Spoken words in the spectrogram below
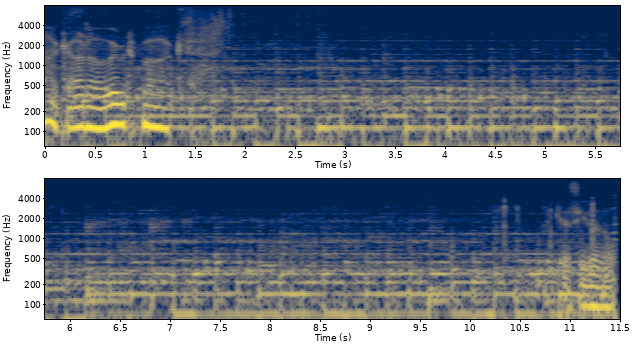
I got a loot box. I guess he doesn't.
